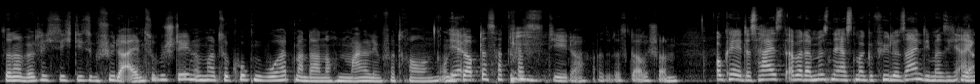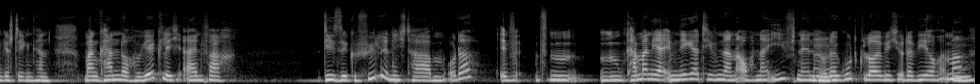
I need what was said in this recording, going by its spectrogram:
sondern wirklich sich diese Gefühle einzugestehen und mal zu gucken, wo hat man da noch einen Mangel im Vertrauen. Und ja. ich glaube, das hat fast jeder. Also das glaube ich schon. Okay, das heißt aber, da müssen erstmal Gefühle sein, die man sich ja. eingestehen kann. Man kann doch wirklich einfach diese Gefühle nicht haben, oder? Kann man ja im Negativen dann auch naiv nennen mhm. oder gutgläubig oder wie auch immer. Mhm.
